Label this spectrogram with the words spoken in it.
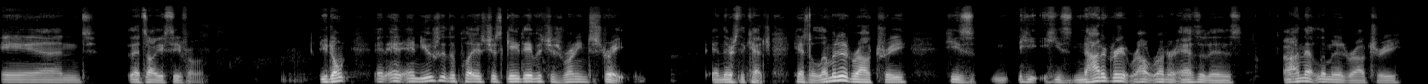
and that's all you see from him. You don't, and, and, and usually the play is just Gabe Davis just running straight, and there's the catch. He has a limited route tree. He's he he's not a great route runner as it is on that limited route tree.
